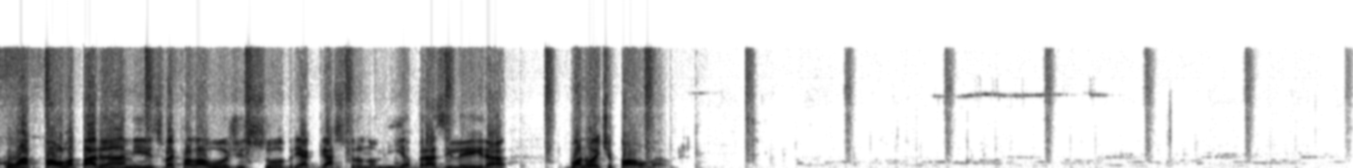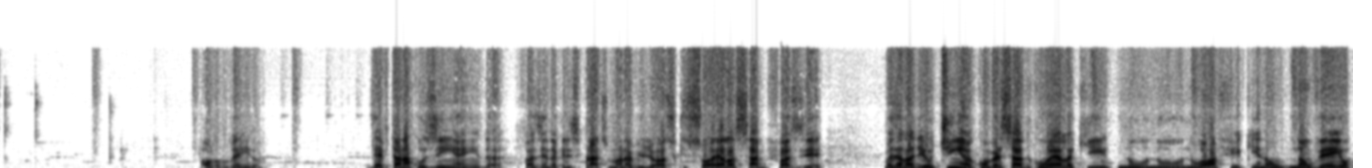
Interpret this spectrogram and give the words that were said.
Com a Paula Parames, vai falar hoje sobre a gastronomia brasileira. Boa noite, Paula. Paula não veio? Deve estar na cozinha ainda, fazendo aqueles pratos maravilhosos que só ela sabe fazer. Mas ela, eu tinha conversado com ela aqui no, no, no off, aqui não, não veio.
